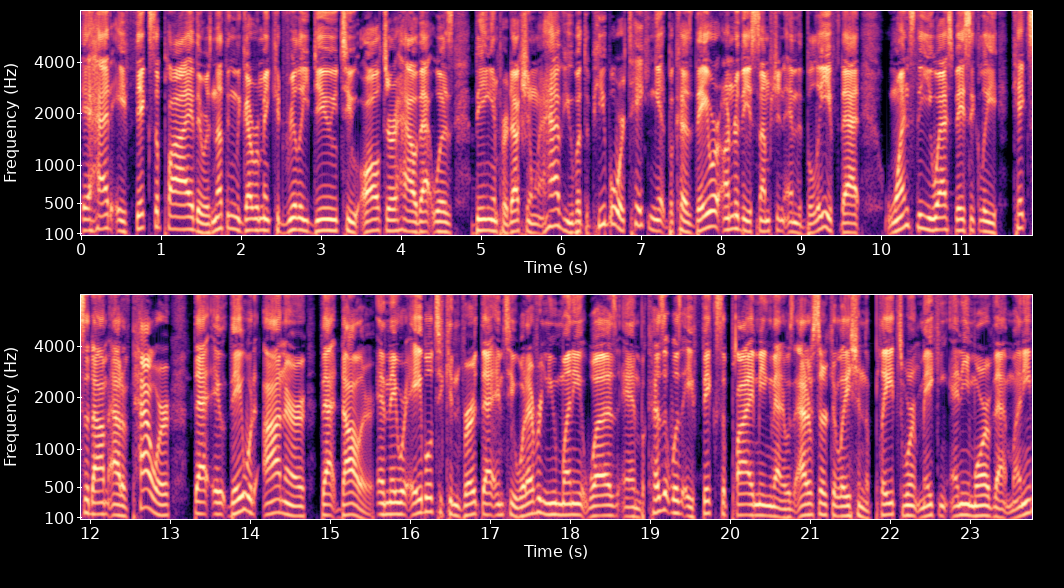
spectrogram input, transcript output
it had a fixed supply. There was nothing the government could really do to alter how that was being in production, what have you. But the people were taking it because they were under the assumption and the belief that once the U.S. basically kicked Saddam out of power, that it, they would honor that dollar. And they were able to convert that into whatever new money it was. And because it was a fixed supply, meaning that it was out of circulation, the plates weren't making any more of that money,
